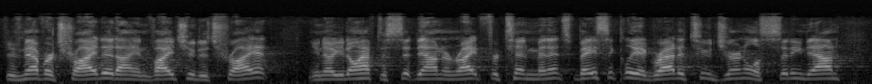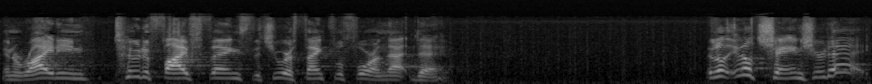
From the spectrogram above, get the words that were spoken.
If you've never tried it, I invite you to try it. You know, you don't have to sit down and write for 10 minutes. Basically, a gratitude journal is sitting down and writing two to five things that you are thankful for on that day. It'll, it'll change your day.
